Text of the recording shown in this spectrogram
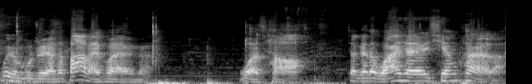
为什么不追啊？他八百块呢？我操！再给他玩一下要一千块了。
